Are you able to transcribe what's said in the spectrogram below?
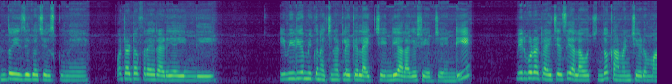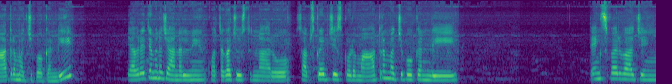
ఎంతో ఈజీగా చేసుకునే పొటాటో ఫ్రై రెడీ అయ్యింది ఈ వీడియో మీకు నచ్చినట్లయితే లైక్ చేయండి అలాగే షేర్ చేయండి. మీరు కూడా ట్రై చేసి ఎలా వచ్చిందో కామెంట్ చేయడం మాత్రం మర్చిపోకండి. ఎవరైతే మన ఛానల్ని కొత్తగా చూస్తున్నారో సబ్స్క్రైబ్ చేసుకోవడం మాత్రం మర్చిపోకండి. Thanks for watching.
